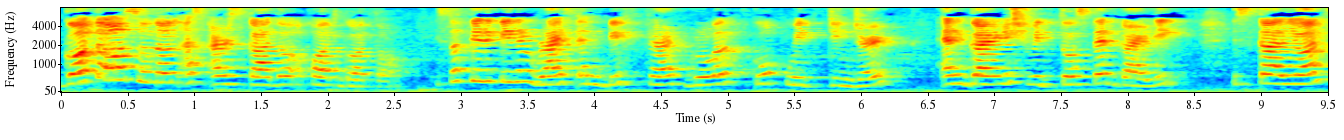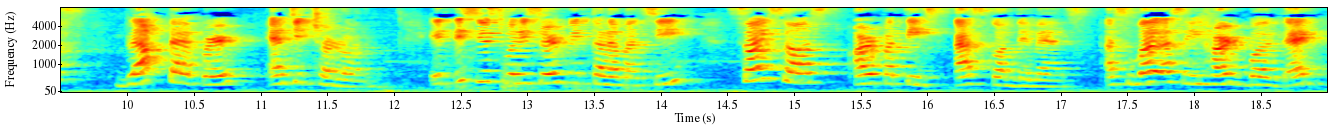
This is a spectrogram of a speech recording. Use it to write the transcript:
Goto, also known as arroz caldo con Goto, is a Filipino rice and beef trap gruel cooked with ginger and garnished with toasted garlic, scallions, black pepper, and chicharron. It is usually served with calamansi, soy sauce, or patis as condiments, as well as a hard-boiled egg,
